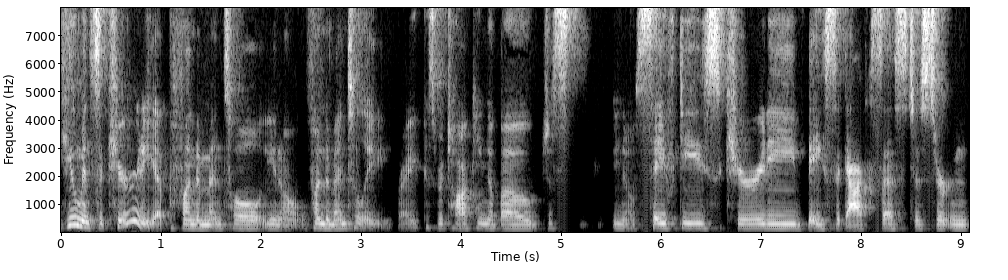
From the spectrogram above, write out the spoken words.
human security at the fundamental you know fundamentally right because we're talking about just you know safety security basic access to certain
